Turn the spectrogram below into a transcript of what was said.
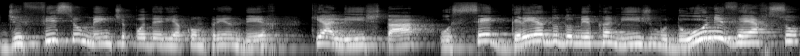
dificilmente poderia compreender que ali está o segredo do mecanismo do universo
